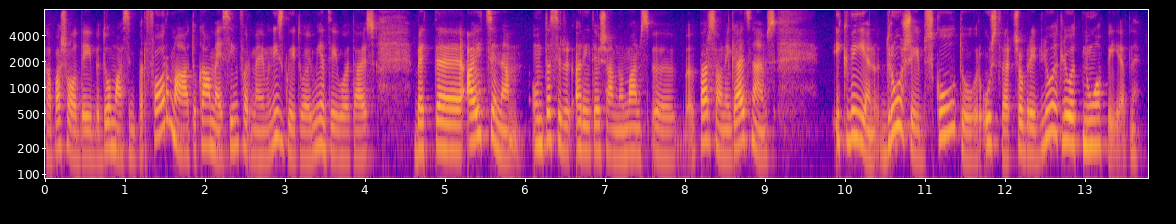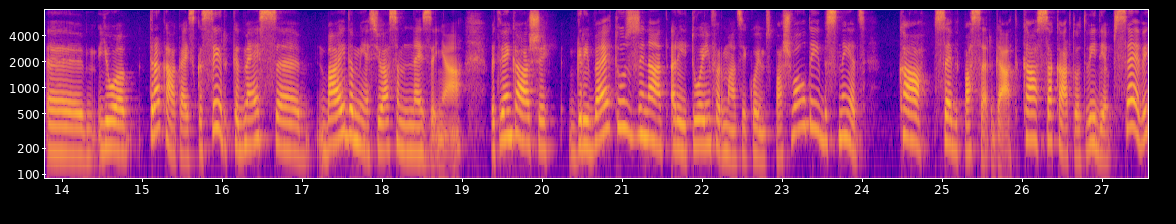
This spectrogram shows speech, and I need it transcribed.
kā pašvaldība domāsim par formātu, kā mēs informējam un izglītojam iedzīvotājus. Bet aicinam, un tas ir arī no manas personīga aicinājums, ikvienu drošības kultūru uztvert šobrīd ļoti, ļoti nopietni. Ehm, jo trakākais, kas ir, kad mēs eh, baidamies, jo esam neziņā, bet vienkārši gribētu uzzināt arī to informāciju, ko jums pašvaldības sniedz, kā sevi pasargāt, kā sakārtot vidi ap sevi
